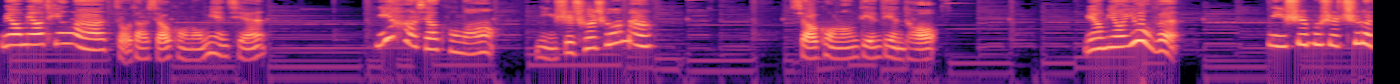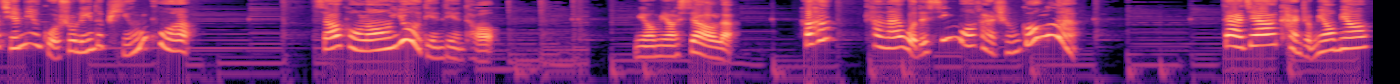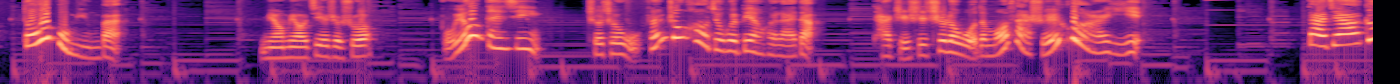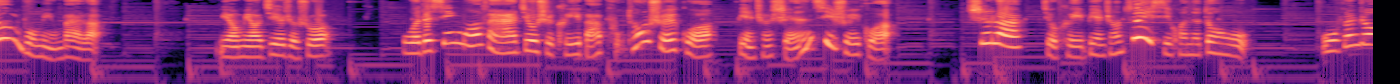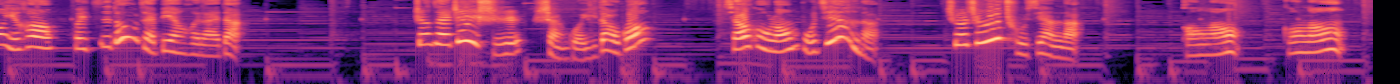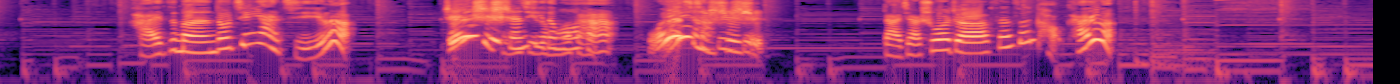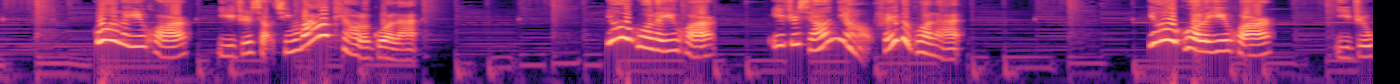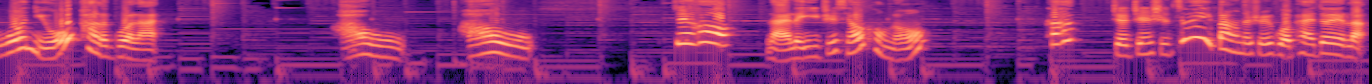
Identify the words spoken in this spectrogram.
喵喵听了，走到小恐龙面前。你好，小恐龙，你是车车吗？小恐龙点点头。喵喵又问：“你是不是吃了前面果树林的苹果？”小恐龙又点点头。喵喵笑了，哈哈，看来我的新魔法成功了。大家看着喵喵都不明白。喵喵接着说：“不用担心。”车车五分钟后就会变回来的，它只是吃了我的魔法水果而已。大家更不明白了。喵喵接着说：“我的新魔法就是可以把普通水果变成神奇水果，吃了就可以变成最喜欢的动物。五分钟以后会自动再变回来的。”正在这时，闪过一道光。小恐龙不见了，车车出现了。恐龙，恐龙，孩子们都惊讶极了，真是神奇的魔法！我也想试试。大家说着，纷纷跑开了。一会儿，一只小青蛙跳了过来。又过了一会儿。一只小鸟飞了过来，又过了一会儿，一只蜗牛爬了过来。嗷呜，嗷呜！最后来了一只小恐龙。哈哈，这真是最棒的水果派对了！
